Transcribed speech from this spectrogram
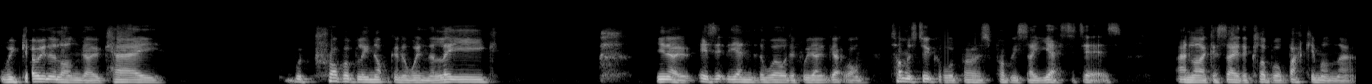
We're going along okay we're probably not going to win the league. You know, is it the end of the world if we don't get one? Thomas Tuchel would probably say yes, it is, and like I say, the club will back him on that.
